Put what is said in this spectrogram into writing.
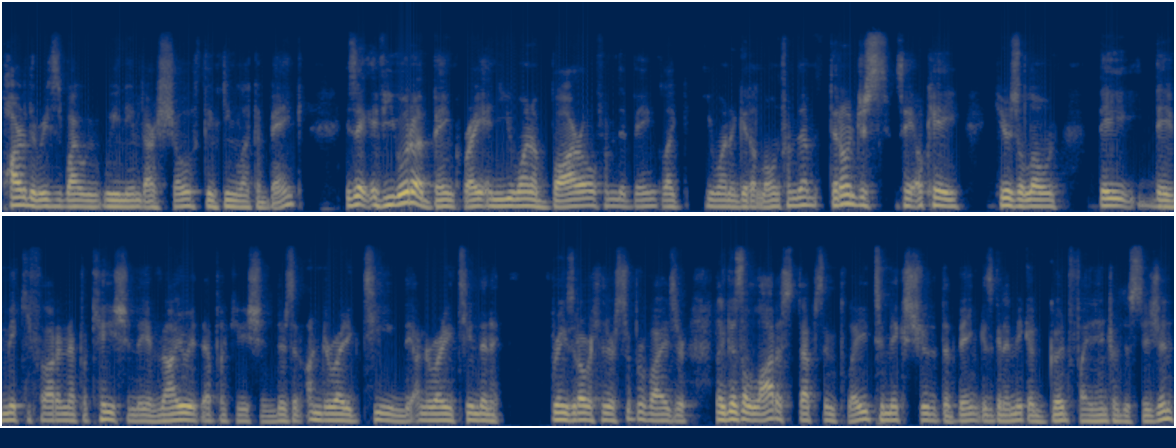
part of the reasons why we, we named our show Thinking Like a Bank. Is that if you go to a bank, right, and you want to borrow from the bank, like you want to get a loan from them, they don't just say, okay, here's a loan. They they make you fill out an application, they evaluate the application. There's an underwriting team. The underwriting team then brings it over to their supervisor. Like there's a lot of steps in play to make sure that the bank is going to make a good financial decision.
